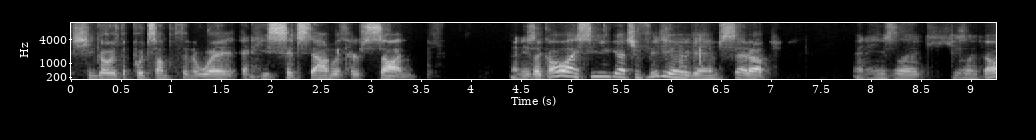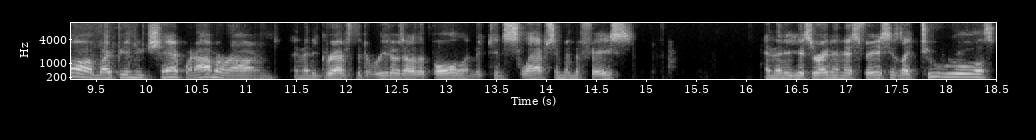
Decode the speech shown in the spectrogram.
she goes to put something away, and he sits down with her son, and he's like, "Oh, I see you got your video game set up." And he's like, he's like, oh, I might be a new champ when I'm around. And then he grabs the Doritos out of the bowl, and the kid slaps him in the face. And then he gets right in his face. He's like, two rules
